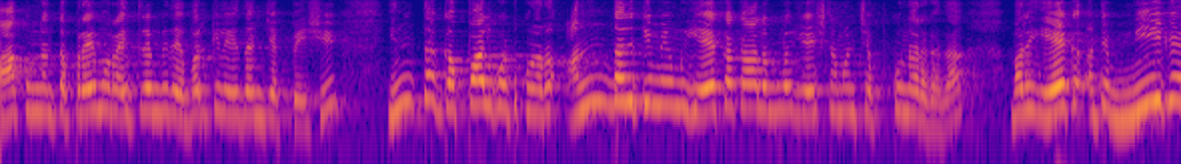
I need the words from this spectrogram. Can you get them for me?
మాకున్నంత ప్రేమ రైతుల మీద ఎవరికి లేదని చెప్పేసి ఇంత గప్పాలు కొట్టుకున్నారు. అందరికీ మేము ఏకకాలంలో చేసినామని చెప్పుకున్నారు కదా. మరి ఏక అంటే మీకే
